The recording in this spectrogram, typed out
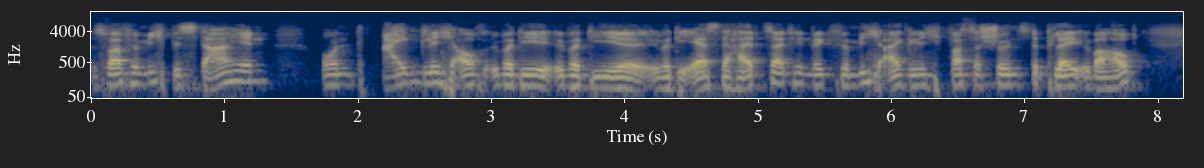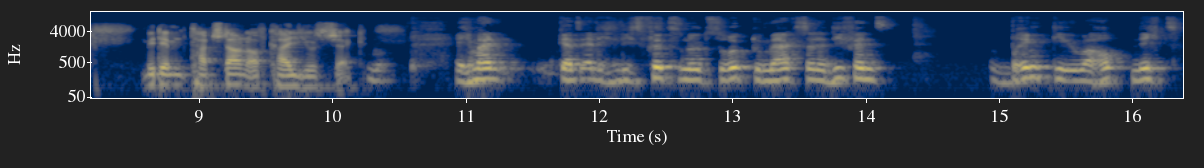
Das war für mich bis dahin und eigentlich auch über die, über die, über die erste Halbzeit hinweg für mich eigentlich fast das schönste Play überhaupt mit dem Touchdown auf Kyle Juszczyk. Ich meine, ganz ehrlich, du liegst 14-0 zurück, du merkst, deine Defense bringt dir überhaupt nichts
